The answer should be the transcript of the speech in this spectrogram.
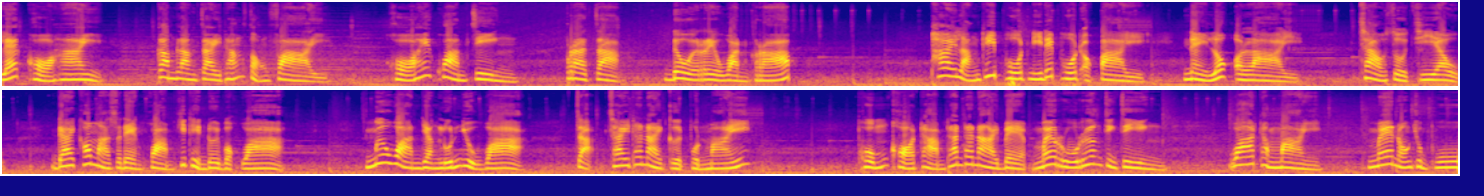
และขอให้กำลังใจทั้งสองฝ่าย ขอให้ความจริง ประจักษ์โดยเร็ววันครับ ภายหลังที่โพสต์นี้ได้โพสต์ออกไป ในโลกออนไลน์ ชาวโซเชียล ได้เข้ามาแสดงความคิดเห็นโดยบอกว่า เมื่อวานยังลุ้นอยู่ว่า จะใช่ทนายเกิดผลไหม ผมขอถามท่านทนายแบบไม่รู้เรื่องจริง ๆ ว่าทำไม แม่น้องชมพู่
